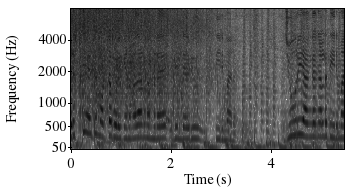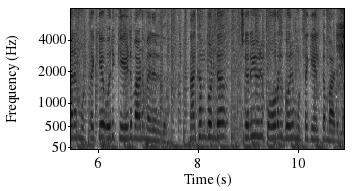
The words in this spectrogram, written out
വൃത്തിയായിട്ട് മുട്ട പൊളിക്കണം. അതാണ് നമ്മുടെ ഇതിന്റെ ഒരു തീരുമാനം. ജൂറി അംഗങ്ങളുടെ തീരുമാനം മുട്ടയ്ക്ക് ഒരു കേടുപാടും വരരുത്. നഖം കൊണ്ട് ചെറിയൊരു പോറൽ പോലും മുട്ട കേൾക്കാൻ പാടില്ല.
